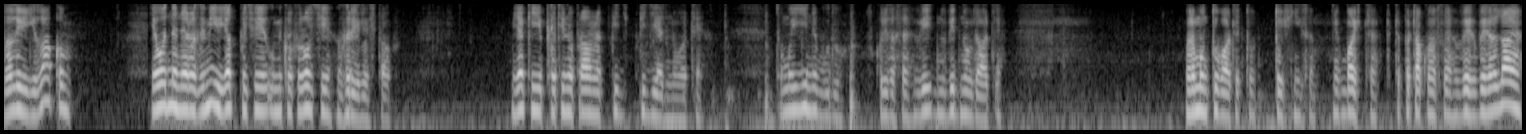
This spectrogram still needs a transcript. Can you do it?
залив її лаком. Я одне не розумію, як працює у мікрохвильовці гриль ось так. Як її потрібно правильно під, під'єднувати. Тому її не буду, скоріше за все, від, відновляти. Ремонтувати то, точніше. Як бачите, тепер так воно все ви- виглядає.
